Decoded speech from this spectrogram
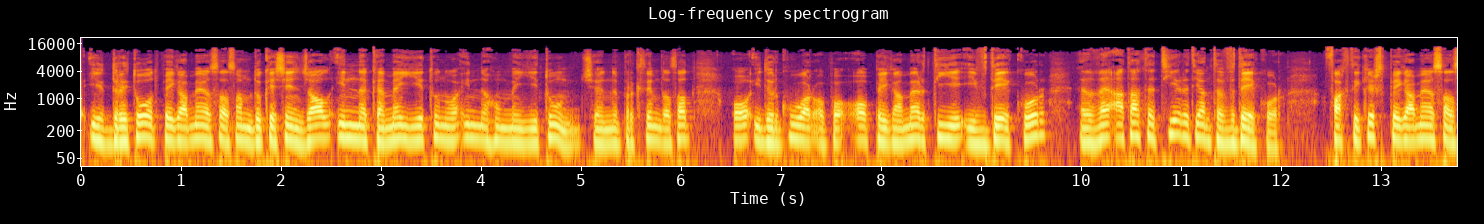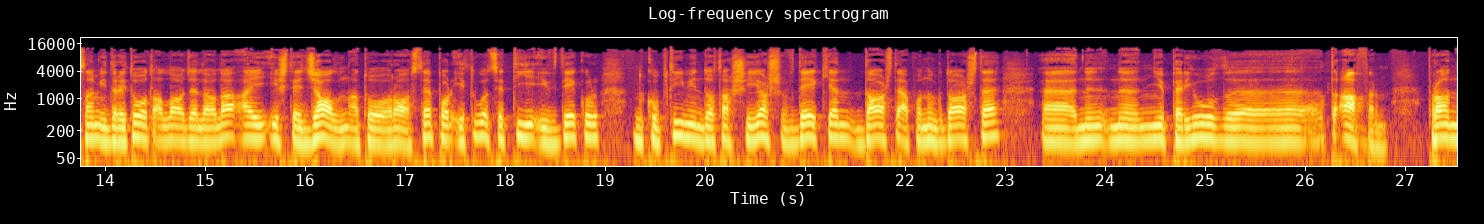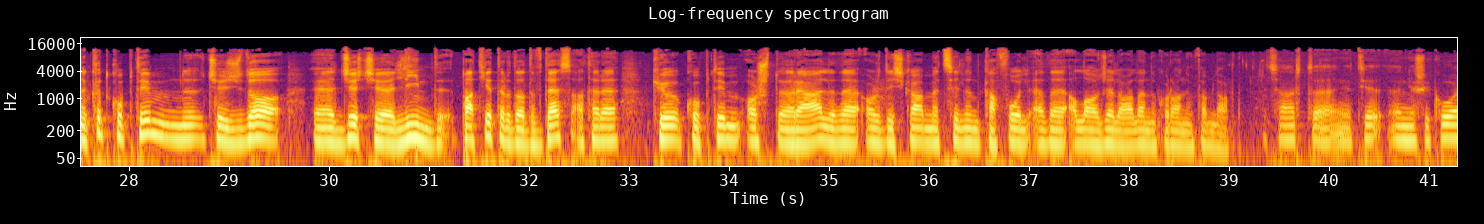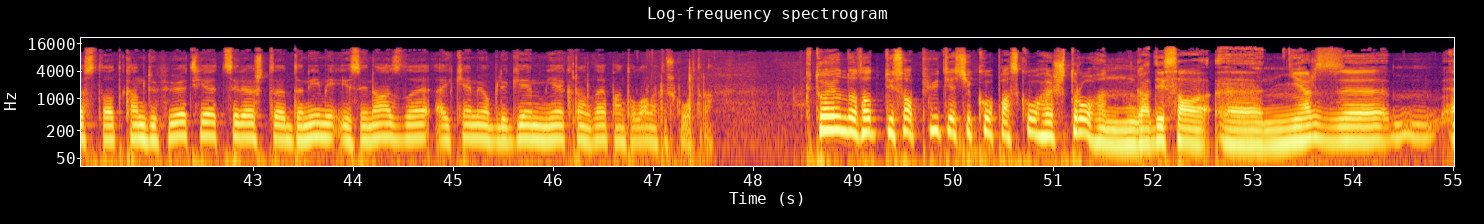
i drejtohet pejgamberit sa sa duke qenë gjallë inneke mejjitun ue innehum mejjitun që në përkthim do thotë o i dërguar apo o pejgamber ti je i vdekur dhe ata të tjerët janë të vdekur Faktikisht Pejgamberit salallahu alejhi ue selem i drejtohet Allahu xhelle ue ala, ai ishte gjallë në ato raste, por i thuhet se ti je i vdekur në kuptimin do ta shijosh vdekjen deshte apo nuk deshte në në një periudhë të afërm. Pra në këtë kuptim në, që çdo gjë që lind patjetër do të vdesë, atëherë ky kuptim është real dhe është diçka me të cilën ka fol edhe Allahu xhelle ue ala në Kur'anin famëlartë. E qartë, një tjetër një shikues thotë kam dy pyetje, cili është dënimi i zinasë dhe a i kemi obligim mjekrën dhe pantallonat e shkurtra? Këto janë do thotë disa pyetje që kohë pas kohe shtrohen nga disa njerëz,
